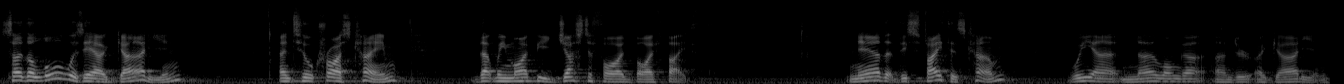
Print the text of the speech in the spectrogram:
So the law was our guardian until Christ came, that we might be justified by faith. Now that this faith has come, we are no longer under a guardian.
